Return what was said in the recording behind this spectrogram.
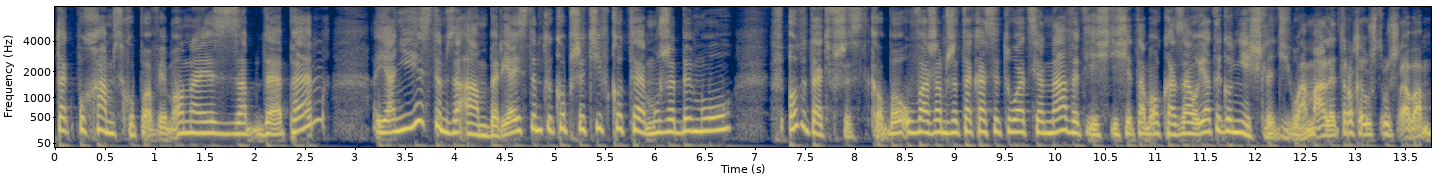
tak po chamsku powiem, ona jest za Depem, ja nie jestem za Amber. Ja jestem tylko przeciwko temu, żeby mu oddać wszystko, bo uważam, że taka sytuacja, nawet jeśli się tam okazało, ja tego nie śledziłam, ale trochę już słyszałam,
